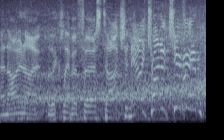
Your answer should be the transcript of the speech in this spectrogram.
And Ono with a clever first touch, and now he's trying to chip him.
